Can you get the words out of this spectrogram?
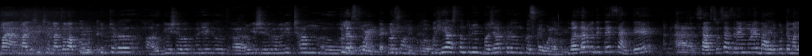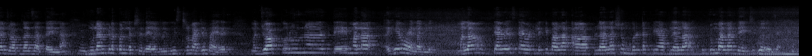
माझ्या शिक्षणाचा वापर होतो तुमच्याकडं आरोग्य सेवक म्हणजे एक आरोग्य सेविका म्हणजे छान आहे. point आहे. हो. मग हे असताना तुम्ही बाजारकडे कसं काय मग? बाजारमध्ये तेच सांगते सासू सासऱ्यांमुळे बाहेर कुठे मला जॉबला जाता येईना. मुलांकडे पण लक्ष द्यायला लागलं. मिस्टर माझे बाहेर आहेत. मग जॉब करून ते मला हे व्हायला लागलं. मला त्यावेळेस काय वाटलं की मला आपल्याला शंभर टक्के आपल्याला कुटुंबाला द्यायची गरज आहे.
